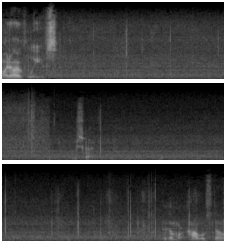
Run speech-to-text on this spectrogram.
Why do I have leaves? Pick up more cobblestone.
